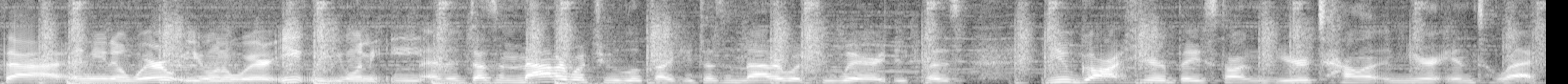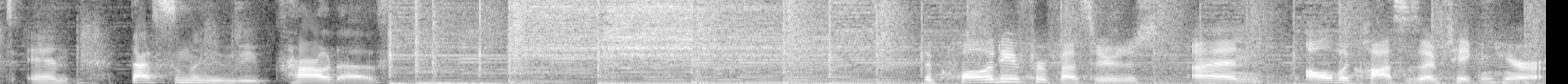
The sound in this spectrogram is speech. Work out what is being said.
that and you know wear what you want to wear, eat what you want to eat. And it doesn't matter what you look like, it doesn't matter what you wear because you got here based on your talent and your intellect and that's something to be proud of. The quality of professors and all the classes I've taken here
